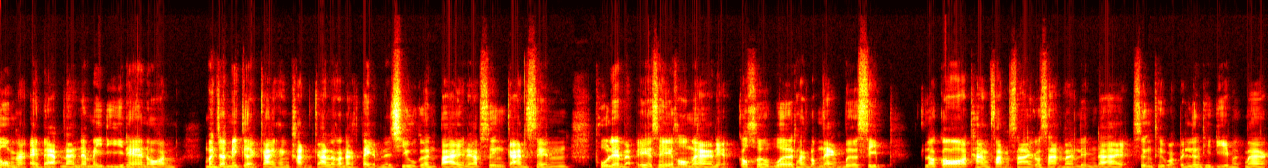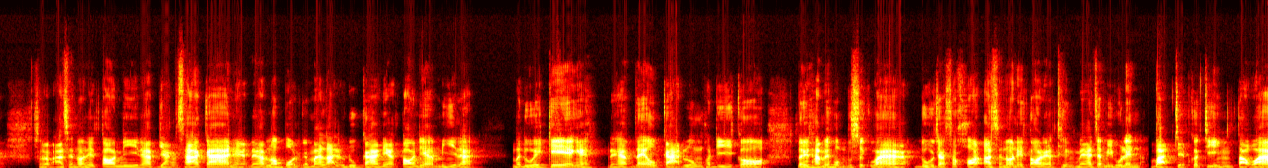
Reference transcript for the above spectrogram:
ลงอะไอแบบนั้นน่ะไม่ดีแน่นอน มันจะไม่เกิดการแข่งขันกันแล้วก็นักเตะมันจะชิลเกินไปนะครับ ซึ่งการเซ็นผู้เล่นแบบเอเซ่เข้ามาเนี่ยก็เคอร์เวอร์ทางตำแหน่งเบอร์ 10 แล้วก็ทางฝั่งซ้ายก็สามารถเล่นได้ ซึ่งถือว่าเป็นเรื่องที่ดีมากๆสำหรับอาร์เซนอลในตอนนี้นะครับอย่างซาก้าเนี่ยนะครับเราบ่นกันมาหลายฤดูกาลเนี่ยตอนเนี้ยมีแล้ว มาดูเอเก้ไงนะครับได้โอกาสลงพอดีก็เลยทำให้ผมรู้สึกว่าดูจากสกอตอาร์เซนอลในตอนนี้ถึงแม้จะมีผู้เล่นบาดเจ็บก็จริง แต่ว่า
